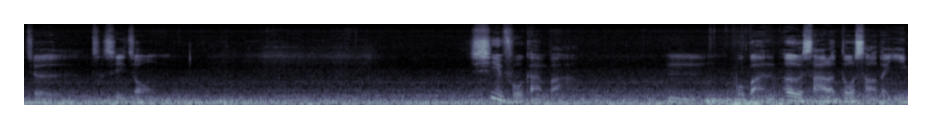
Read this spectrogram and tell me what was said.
就这是一种幸福感吧。嗯，不管扼杀了多少的影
